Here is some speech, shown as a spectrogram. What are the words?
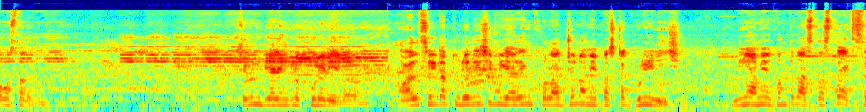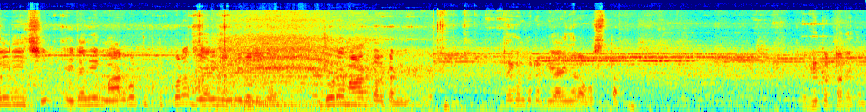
অবস্থা দেখুন। চলুন বিয়ারিংগুলো খুলে নিয়ে বেরোন। অয়েল সিলটা তুলে দিয়েছি বিয়ারিং খোলার জন্য আমি পাশটা ঘুরিয়ে নিয়েছি। নিয়ে আমি ওখান থেকে আস্তে আস্তে অ্যাক্সেল নিয়েছি এইটা দিয়ে মারবো, টুকটুক করে বিয়ারিং এমনি বেরিয়ে যাবে। জোরে মারার দরকার নেই। দেখুন দুটো বিয়ারিংয়ের অবস্থা। ভিতরটা দেখুন।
